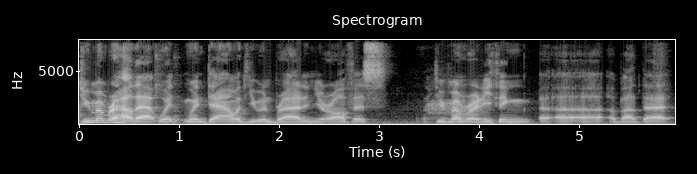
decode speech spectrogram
do you remember how that went went down with you and Brad in your office? Do you remember anything uh, uh, about that?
